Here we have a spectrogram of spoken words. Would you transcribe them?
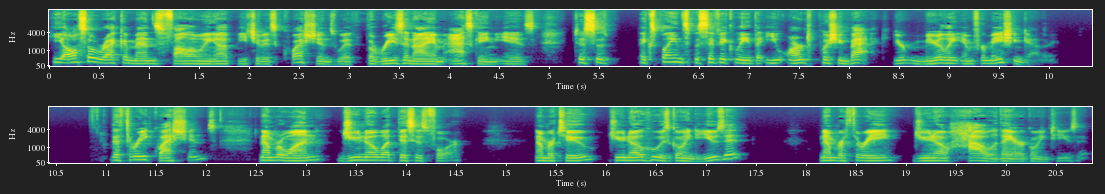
He also recommends following up each of his questions with the reason I am asking is to su- explain specifically that you aren't pushing back, you're merely information gathering. The three questions number one, do you know what this is for? Number two, do you know who is going to use it? Number three, do you know how they are going to use it?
